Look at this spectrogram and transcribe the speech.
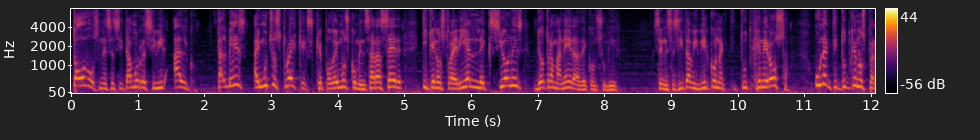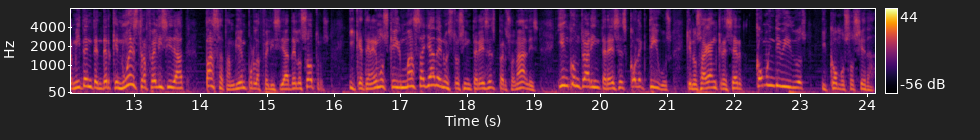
todos necesitamos recibir algo. Tal vez hay muchos trueques que podemos comenzar a hacer y que nos traerían lecciones de otra manera de consumir. Se necesita vivir con actitud generosa, una actitud que nos permita entender que nuestra felicidad pasa también por la felicidad de los otros y que tenemos que ir más allá de nuestros intereses personales y encontrar intereses colectivos que nos hagan crecer como individuos y como sociedad.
